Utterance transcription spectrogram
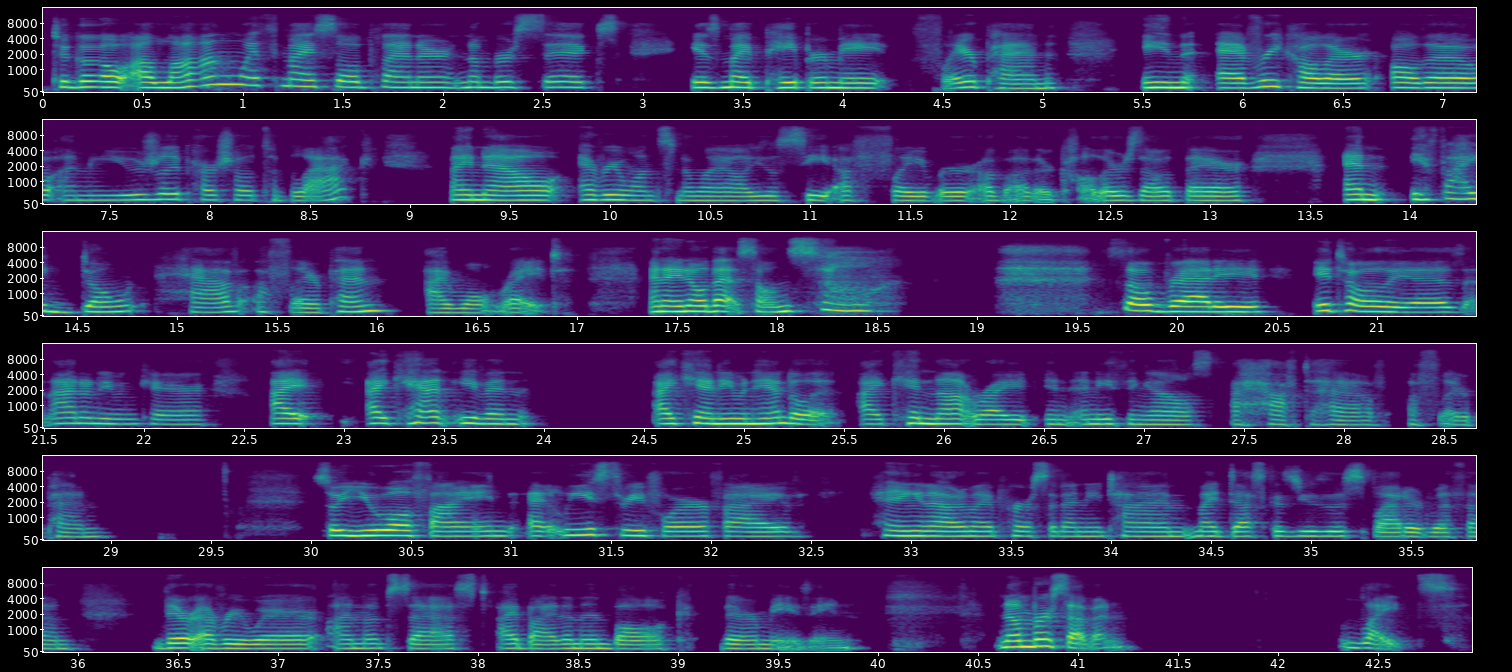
To go along with my Sol planner, number six is my Papermate Flair pen in every color. Although I'm usually partial to black, I now every once in a while you'll see a flavor of other colors out there. And if I don't have a Flair pen, I won't write. And I know that sounds so so bratty. It totally is. And I don't even care. I I can't even I can't even handle it. I cannot write in anything else. I have to have a Flair pen. So you will find at least three, four, or five hanging out in my purse at any time. My desk is usually splattered with them. They're everywhere. I'm obsessed. I buy them in bulk. They're amazing. Number seven, lights.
